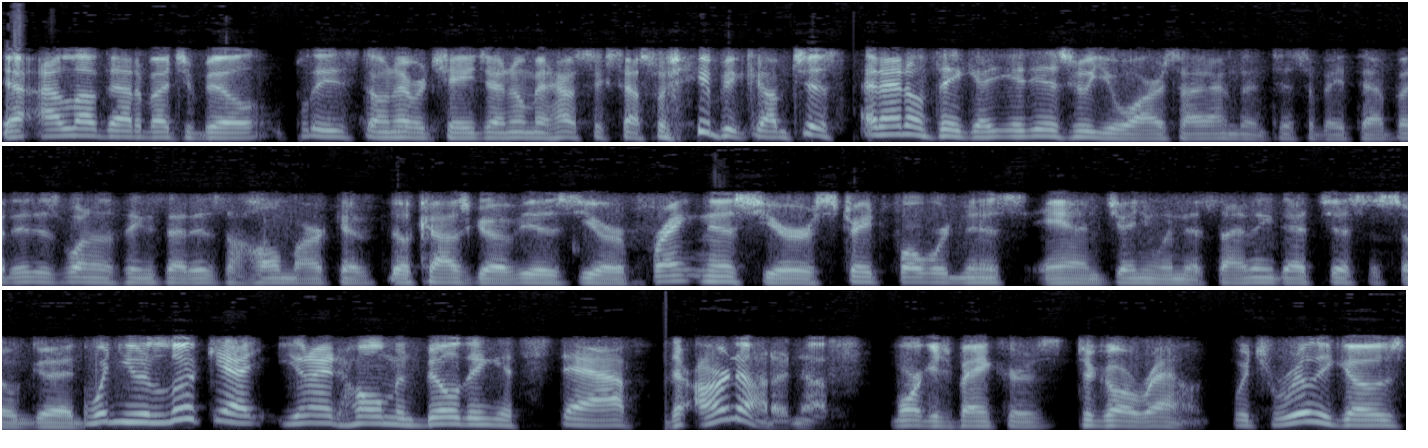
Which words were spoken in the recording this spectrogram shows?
Yeah, I love that about you, Bill. Please don't ever change. I no matter how successful you become, just and I don't think it is who you are, so I don't anticipate that. But it is one of the things that is the hallmark of Bill Cosgrove is your frankness, your straightforwardness, and genuineness. I think that just is so good. When you look at United Home and building its staff, there are not enough mortgage bankers to go around, which really goes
